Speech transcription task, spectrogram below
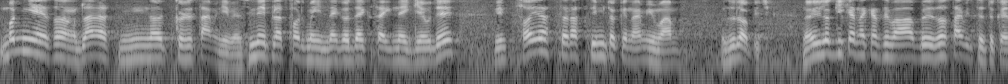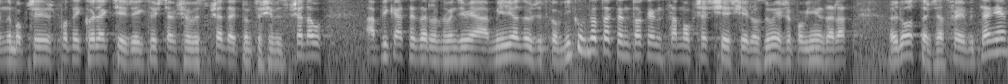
bo nie jest ona dla nas, no, korzystamy, nie wiem, z innej platformy, innego DEXa, innej giełdy, więc co ja teraz z tymi tokenami mam zrobić? No i logika nakazywałaby zostawić te tokeny, bo przecież po tej korekcie, jeżeli ktoś chciał się wysprzedać, no to się wysprzedał, aplikacja zaraz będzie miała miliony użytkowników, no to ten token samo przez się, się rozumie, że powinien zaraz rosnąć na swojej wycenie,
